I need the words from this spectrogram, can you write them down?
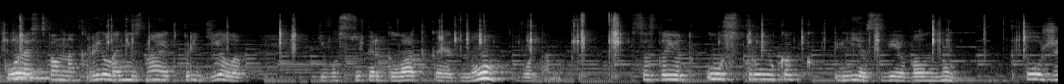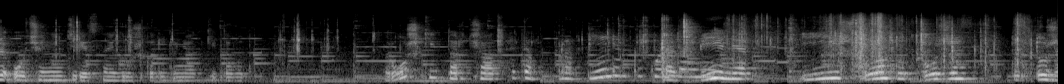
Скорость волнокрыла не знает пределов. Его супер гладкое дно, вот оно, создает острую, как лезвие, волну. Тоже очень интересная игрушка. Тут у нее какие-то вот рожки торчат. Это пропеллер какой-то. Пропеллер. И что тут тоже? Тут тоже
